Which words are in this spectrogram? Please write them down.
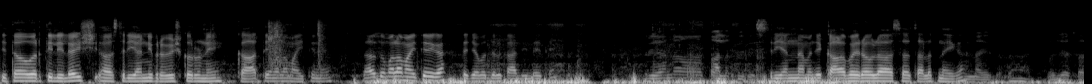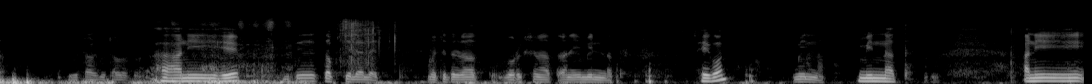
तिथं वरती लिहिलं आहे श- स्त्रियांनी प्रवेश करू नये का ते मला माहिती नाही. दादा तुम्हाला माहिती आहे का? त्याच्याबद्दल का लिहिलं आहे ते? स्त्रियांना चालत नाही स्त्रियांना म्हणजे काळभैरवला असं चालत नाही का? नाही म्हणजे असा विटाळ विटाळ होतो. हा, आणि हे? तिथे तप केलेले आहेत बचतनाथ गोरक्षनाथ आणि मिननाथ. हे कोण? मिननाथ मिन्नत. आणि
